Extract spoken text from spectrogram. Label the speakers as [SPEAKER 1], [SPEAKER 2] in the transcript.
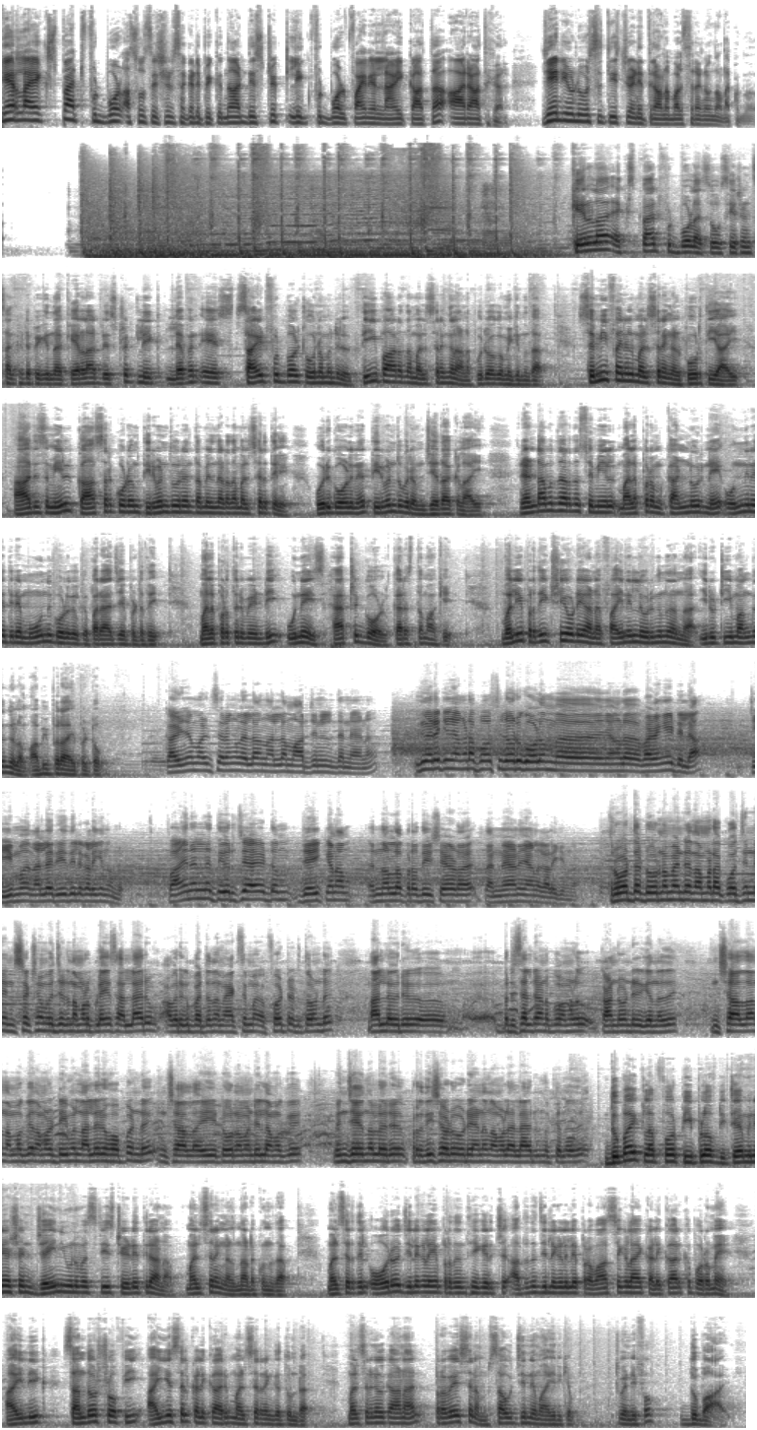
[SPEAKER 1] Kerala expat football association സംഘടിപ്പിക്കുന്ന district league football ഫൈനലിനായി കാത്ത ആരാധകർ ജെയിൻ യൂണിവേഴ്സിറ്റി സ്റ്റേഡിയത്തിലാണ് മത്സരങ്ങൾ നടക്കുന്നത്.
[SPEAKER 2] കേരള എക്സ്പാൻഡ് ഫുട്ബോൾ അസോസിയേഷൻ സംഘടിപ്പിക്കുന്ന Kerala district league eleven a side football ടൂർണമെന്റിൽ തീ പാറുന്ന മത്സരങ്ങളാണ് പുരോഗമിക്കുന്നത്. സെമി ഫൈനൽ മത്സരങ്ങൾ പൂർത്തിയായി. ആദ്യ സെമിയിൽ കാസർഗോഡും തിരുവനന്തപുരം തമ്മിൽ നടന്ന മത്സരത്തിൽ ഒരു ഗോളിന് തിരുവനന്തപുരം ജേതാക്കളായി. രണ്ടാമത് നടന്ന സെമിയിൽ മലപ്പുറം കണ്ണൂരിനെ ഒന്നിനെതിരെ മൂന്ന് ഗോളുകൾക്ക് പരാജയപ്പെടുത്തി. മലപ്പുറത്തിനു വേണ്ടി ഉനൈസ് ഹാട്രിക് ഗോൾ കരസ്ഥമാക്കി. വലിയ പ്രതീക്ഷയോടെയാണ് ഫൈനലിൽ ഒരുങ്ങുന്നതെന്ന് ഇരു ടീം അംഗങ്ങളും അഭിപ്രായപ്പെട്ടു.
[SPEAKER 3] കഴിഞ്ഞ മത്സരങ്ങളെല്ലാം നല്ല മാർജിനിൽ തന്നെയാണ്. ഇതുവരെയ്ക്കും ഞങ്ങളുടെ പോസ്റ്റിൽ ഒരു ഗോളും ഞങ്ങൾ വഴങ്ങിയിട്ടില്ല. ടീം നല്ല രീതിയിൽ കളിക്കുന്നുണ്ട്. ഫൈനലിന് തീർച്ചയായിട്ടും ജയിക്കണം എന്നുള്ള പ്രതീക്ഷയോടെ തന്നെയാണ് ഞങ്ങൾ കളിക്കുന്നത്.
[SPEAKER 4] ത്രൂ ഔട്ട് ദ ടൂർണമെന്റ് നമ്മുടെ കോച്ചിന്റെ ഇൻസ്ട്രക്ഷൻ വെച്ചിട്ട് നമ്മൾ പ്ലേയേഴ്സ് എല്ലാവരും അവർക്ക് പറ്റുന്ന മാക്സിമം എഫേർട്ട് എടുത്തുകൊണ്ട് നല്ലൊരു റിസൾട്ടാണ് ഇപ്പോൾ നമ്മൾ കണ്ടുകൊണ്ടിരിക്കുന്നത്. ഇൻഷാല്ല നമുക്ക് നമ്മുടെ ടീമിൽ നല്ലൊരു ഹോപ്പ് ഉണ്ട് ഇൻഷാല്ല ഈ ടൂർണമെന്റിൽ നമുക്ക് വിൻ ചെയ്യുന്നുള്ളൊരു പ്രതീക്ഷയോടുകൂടിയാണ് നമ്മൾ എല്ലാവരും നിൽക്കുന്നത്.
[SPEAKER 2] Dubai club for people of determination Jain university സ്റ്റേഡിയത്തിലാണ് മത്സരങ്ങൾ നടക്കുന്നത്. മത്സരത്തിൽ ഓരോ ജില്ലകളെയും പ്രതിനിധീകരിച്ച് അതത് ജില്ലകളിലെ പ്രവാസികളായ കളിക്കാർക്ക് പുറമെ I league Santosh trophy I S L കളിക്കാരും മത്സരരംഗത്തുണ്ട്. മത്സരങ്ങൾ കാണാൻ പ്രവേശനം സൗജന്യമായിരിക്കും. Twenty Dubai.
